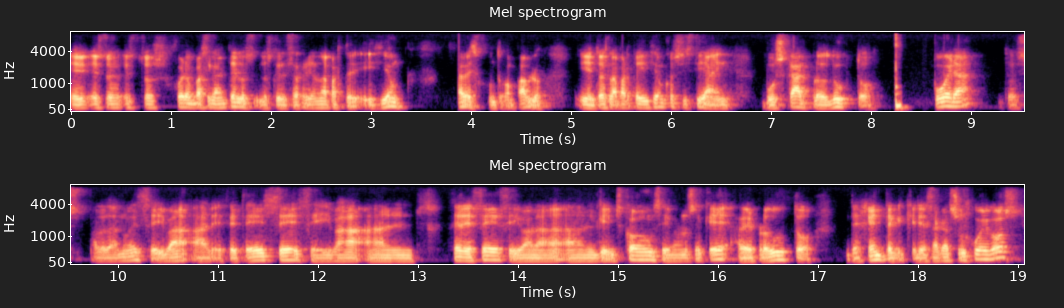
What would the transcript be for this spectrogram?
Eh, estos, fueron básicamente los, que desarrollaron la parte de edición, ¿sabes? Junto con Pablo. Y entonces la parte de edición consistía en buscar producto fuera. Entonces, Pablo Danuel se iba al FTS, se iba al GDC, se iba al Gamescom, se iba a no sé qué, a ver producto de gente que quería sacar sus juegos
